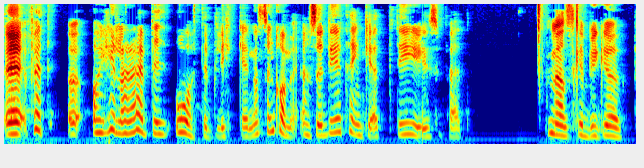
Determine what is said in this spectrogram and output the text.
Eh, för att, och- och hela det här återblickarna som kommer, alltså det tänker jag att det är ju så för att man ska bygga upp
